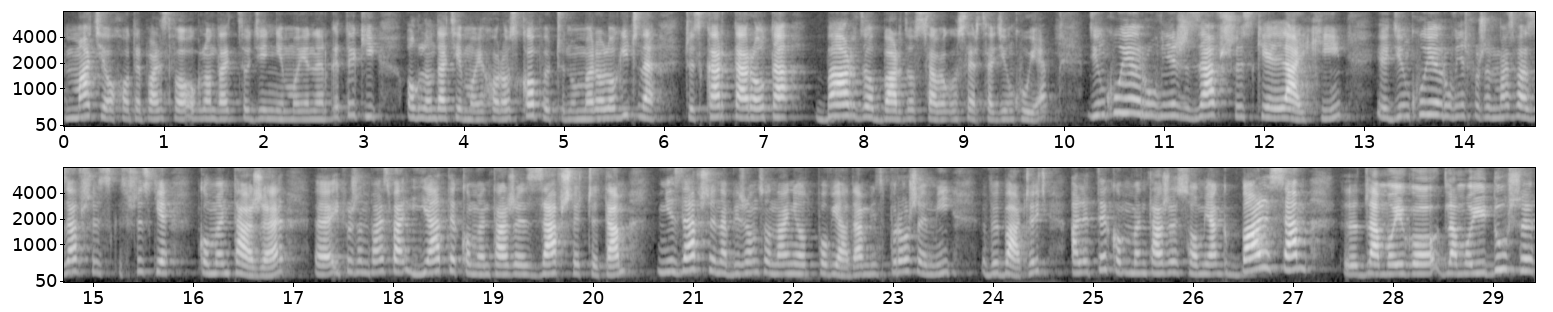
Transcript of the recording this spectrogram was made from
macie ochotę Państwo oglądać codziennie moje energetyki, oglądacie moje horoskopy, czy numerologiczne, czy z kart Tarota. Bardzo, bardzo z całego serca dziękuję. Dziękuję również za wszystkie lajki. Dziękuję również, proszę Państwa, za wszystk- wszystkie komentarze. E, I proszę Państwa, ja te komentarze zawsze czytam. Nie zawsze na bieżąco na nie odpowiadam, więc proszę mi wybaczyć, ale te komentarze są jak balsam e, dla, mojego, dla mojej duszy,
